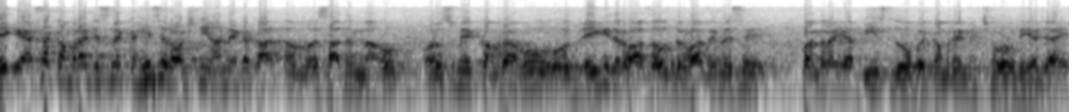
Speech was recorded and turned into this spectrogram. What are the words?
एक ऐसा कमरा जिसमें कहीं से रोशनी आने का साधन ना हो और उसमें एक कमरा हो एक ही दरवाज़ा उस दरवाजे में से 15 या 20 लोगों को कमरे में छोड़ दिया जाए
